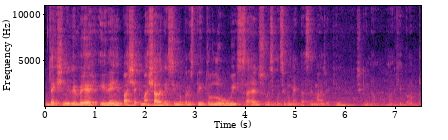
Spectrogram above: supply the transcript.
Deixe-me viver, Irene Pacheco Machado aqui em cima pelo espírito Luiz Sérgio. Deixa eu ver se eu consigo aumentar essa imagem aqui. Acho que não. Aqui, pronto.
